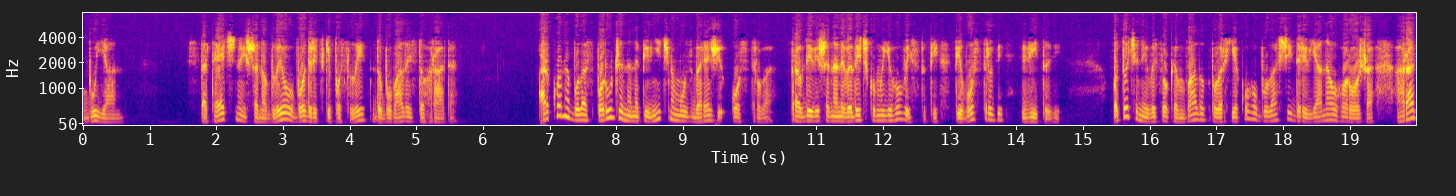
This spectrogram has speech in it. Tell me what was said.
Буян. Статечно і шанобливо бодрицькі посли добувались до града. Аркона була споруджена на північному узбережжі острова, правдивіше на невеличкому його виступі, півострові Вітові, оточений високим валом, поверх якого була ще й дерев'яна огорожа. Град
